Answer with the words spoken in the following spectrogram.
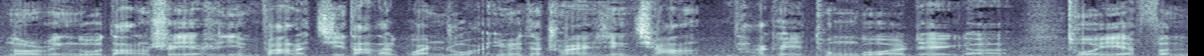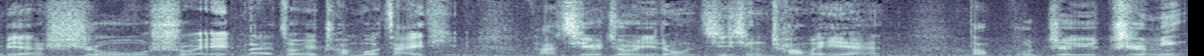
诺如病毒当时也是引发了极大的关注啊，因为它传染性强，它可以通过这个唾液、粪便、食物、水来作为传播载体，它其实就是一种急性肠胃炎，倒不至于致命，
